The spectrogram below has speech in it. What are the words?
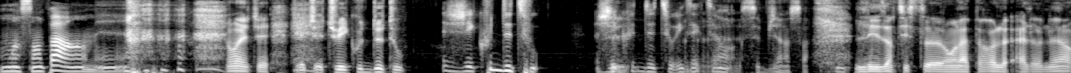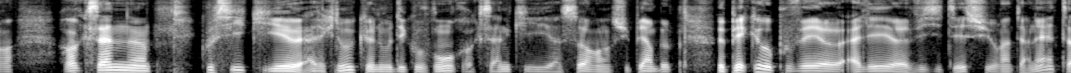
moins sympas, hein, mais Ouais, tu, tu- tu écoutes de tout. j'écoute de tout. J'écoute de tout, exactement. Euh, C'est bien ça. Les artistes ont la parole à l'honneur. Roxane Coussi qui est avec nous, que nous découvrons. Roxane qui sort un superbe EP que vous pouvez euh, aller euh, visiter sur Internet.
